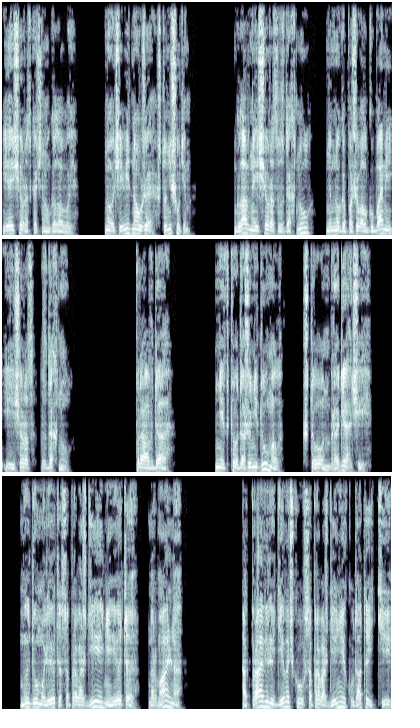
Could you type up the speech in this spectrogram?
Я еще раз качнул головой. «Ну, очевидно уже, что не шутим». Главный еще раз вздохнул, немного пожевал губами и еще раз вздохнул. «Правда, никто даже не думал, что он бродячий. Мы думали, это сопровождение, и это нормально. Отправили девочку в сопровождение куда-то идти.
